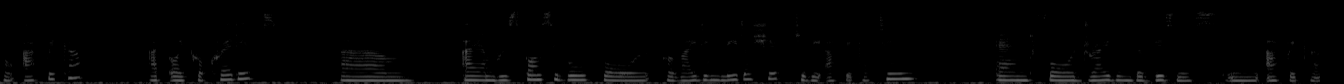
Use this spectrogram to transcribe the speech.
for Africa at Oikocredit. Um, I am responsible for providing leadership to the Africa team and for driving the business in Africa,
